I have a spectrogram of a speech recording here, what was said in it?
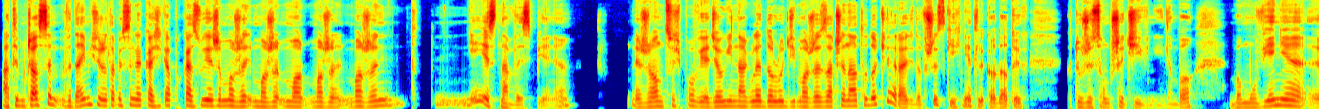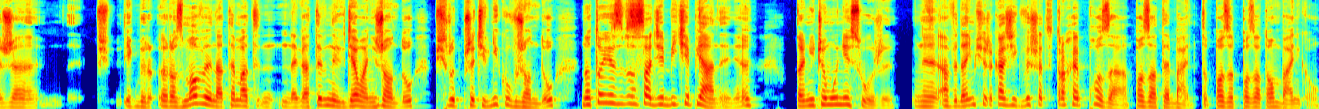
A tymczasem wydaje mi się, że ta piosenka Kazika pokazuje, że może, może, może, może nie jest na wyspie, nie? Że on coś powiedział i nagle do ludzi może zaczyna to docierać, do wszystkich, nie tylko do tych, którzy są przeciwni. No bo, bo mówienie, że jakby rozmowy na temat negatywnych działań rządu wśród przeciwników rządu, no to jest w zasadzie bicie piany, nie? To niczemu nie służy. A wydaje mi się, że Kazik wyszedł trochę poza, poza, te bań, poza, poza tą bańką,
